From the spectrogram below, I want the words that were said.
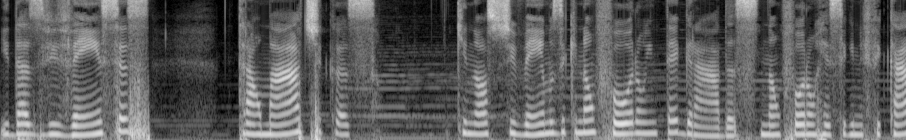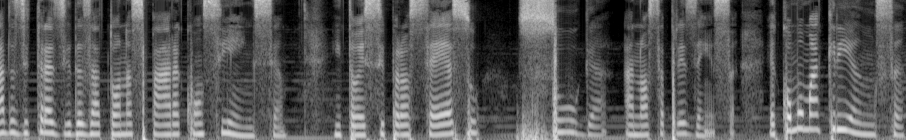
e das vivências traumáticas que nós tivemos e que não foram integradas, não foram ressignificadas e trazidas à tona para a consciência. Então, esse processo suga a nossa presença. É como uma criança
